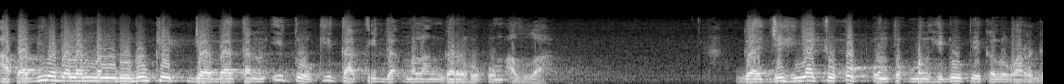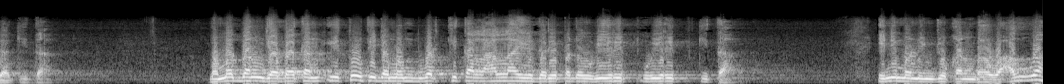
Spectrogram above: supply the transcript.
apabila dalam menduduki jabatan itu kita tidak melanggar hukum Allah gajinya cukup untuk menghidupi keluarga kita Memegang jabatan itu tidak membuat kita lalai daripada wirid-wirid kita. Ini menunjukkan bahwa Allah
